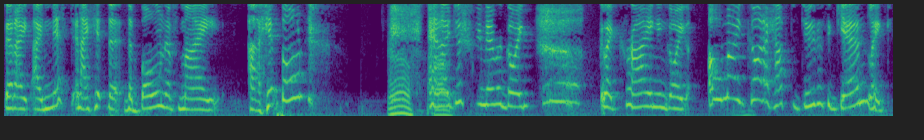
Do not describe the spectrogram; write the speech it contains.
that I, I missed and I hit the, the bone of my uh, hip bone. Oh, And I just remember going, like crying and going, oh my God, I have to do this again. Like,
